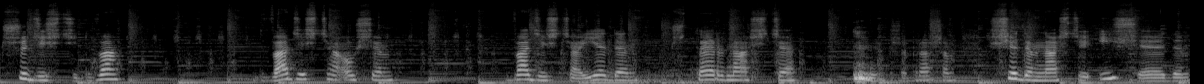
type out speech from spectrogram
trzydzieści dwa, dwadzieścia osiem, dwadzieścia jeden, czternaście, przepraszam, siedemnaście i siedem,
